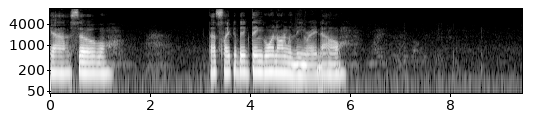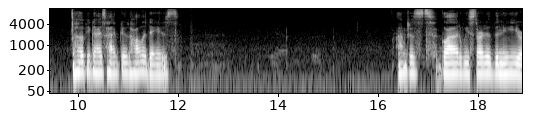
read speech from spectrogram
Yeah, so that's like a big thing going on with me right now. I hope you guys had good holidays. I'm just glad we started the new year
